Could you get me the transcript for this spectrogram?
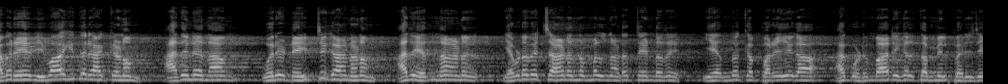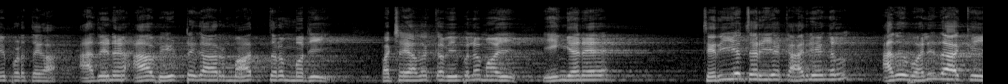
അവരെ വിവാഹിതരാക്കണം അതിന് നാം ഒരു ഡേറ്റ് കാണണം അത് എന്നാണ് എവിടെ വെച്ചാണ് നമ്മൾ നടത്തേണ്ടത് എന്നൊക്കെ പറയുക ആ കുടുംബാരികൾ തമ്മിൽ പരിചയപ്പെടുത്തുക. അതിന് ആ വീട്ടുകാർ മാത്രം മതി. പക്ഷേ അതൊക്കെ വിപുലമായി ഇങ്ങനെ ചെറിയ ചെറിയ കാര്യങ്ങൾ അത് വലുതാക്കി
